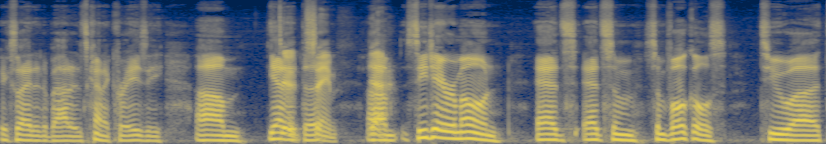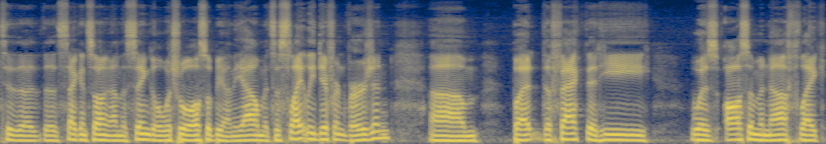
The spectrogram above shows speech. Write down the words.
excited about it. It's kind of crazy. Um, yeah, Dude, same. Yeah. Um, CJ Ramone adds adds some some vocals to uh, to the the second song on the single, which will also be on the album. It's a slightly different version, um, but the fact that he was awesome enough, like.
